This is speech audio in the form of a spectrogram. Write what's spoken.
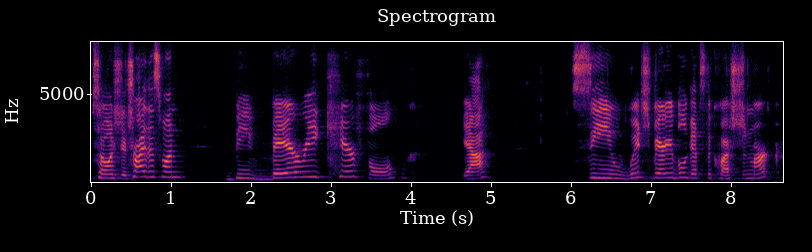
So I want you to try this one. Be very careful. Yeah. See which variable gets the question mark.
